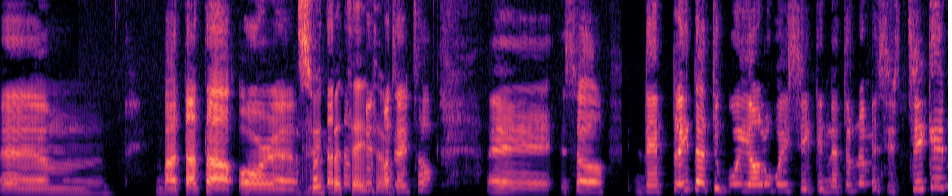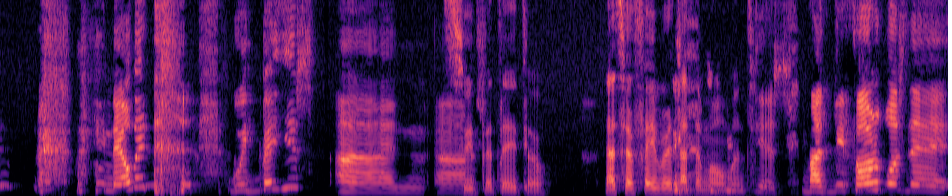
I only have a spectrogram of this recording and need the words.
um, batata or uh, Sweet batata, potato. Sweet potato. Uh, so the plate that we always eat in the tournaments is chicken in the oven with veggies and uh, Sweet potato. That's her favorite at the moment. Yes, but before was the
